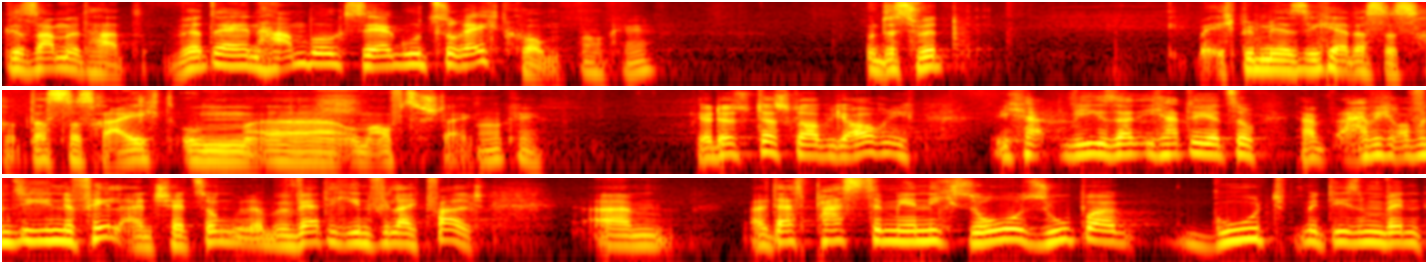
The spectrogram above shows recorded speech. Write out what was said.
gesammelt hat, wird er in Hamburg sehr gut zurechtkommen. okay. Und das wird, ich bin mir sicher, dass das, dass das reicht, um, äh, um aufzusteigen. Okay. Ja, das, das glaube ich auch. Ich, ich, wie gesagt, ich hatte jetzt so, da habe ich offensichtlich eine Fehleinschätzung, da bewerte ich ihn vielleicht falsch. Ähm, weil das passte mir nicht so super gut mit diesem, wenn,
